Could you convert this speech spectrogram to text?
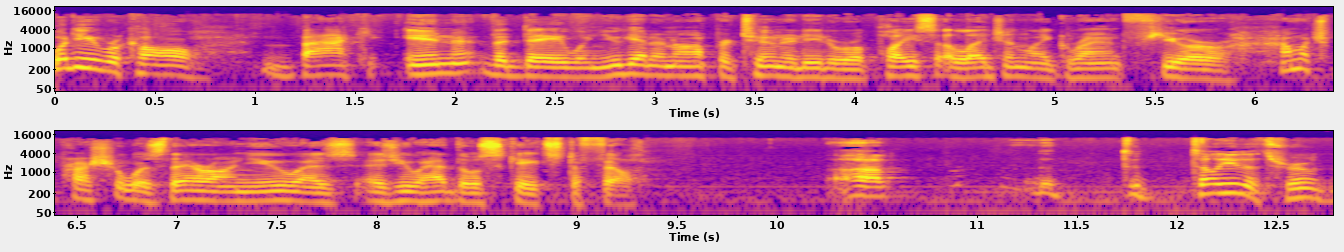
What do you recall back in the day when you get an opportunity to replace a legend like Grant Fuhr? How much pressure was there on you as, as you had those skates to fill? Uh, to tell you the truth,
